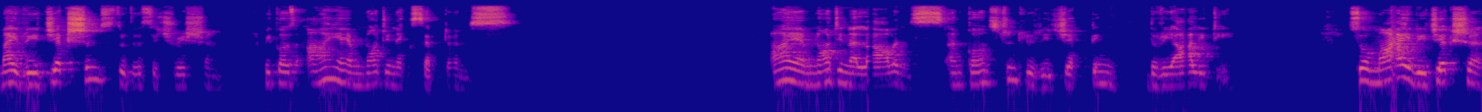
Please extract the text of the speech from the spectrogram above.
my rejections to the situation, because I am not in acceptance. I am not in allowance. I'm constantly rejecting the reality. So, my rejection,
